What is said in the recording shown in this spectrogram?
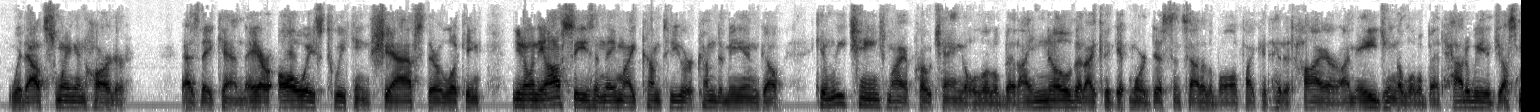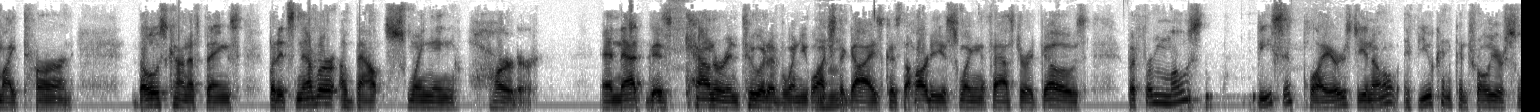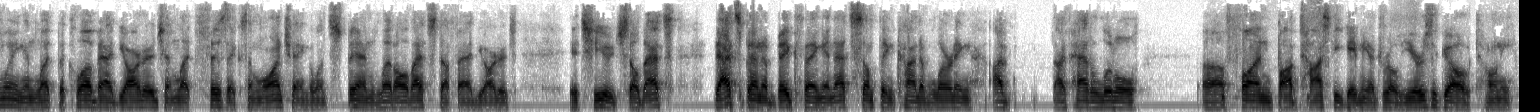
without swinging harder as they can. They are always tweaking shafts. They're looking, you know, in the off season, they might come to you or come to me and go, can we change my approach angle a little bit? I know that I could get more distance out of the ball if I could hit it higher. I'm aging a little bit. How do we adjust my turn? Those kind of things. But it's never about swinging harder and that is counterintuitive when you watch mm-hmm. the guys because the harder you swing, the faster it goes. But for most decent players, you know, if you can control your swing and let the club add yardage and let physics and launch angle and spin, let all that stuff add yardage, it's huge. So that's that's been a big thing, and that's something kind of learning. I've I've had a little uh, fun. Bob Toski gave me a drill years ago, Tony,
